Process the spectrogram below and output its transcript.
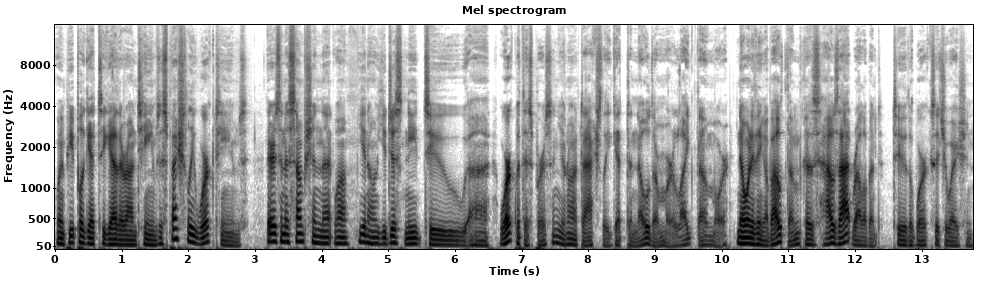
when people get together on teams, especially work teams, there's an assumption that, well, you know, you just need to uh, work with this person. You don't have to actually get to know them or like them or know anything about them because how's that relevant to the work situation?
